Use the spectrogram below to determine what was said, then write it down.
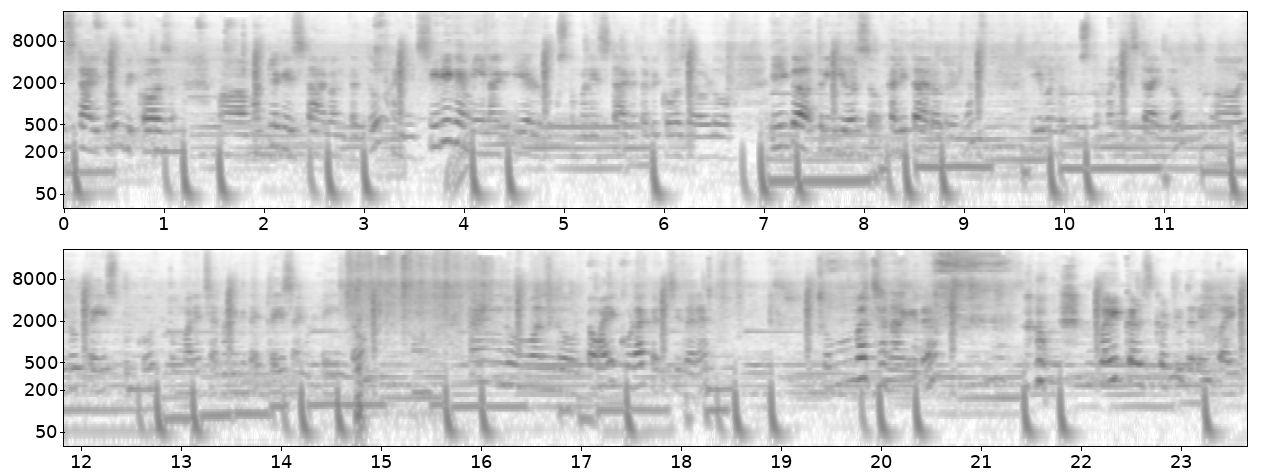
ಇಷ್ಟ ಆಯಿತು ಬಿಕಾಸ್ ಮಕ್ಕಳಿಗೆ ಇಷ್ಟ ಆಗೋಂಥದ್ದು ಆ್ಯಂಡ್ ಸಿರಿಗೆ ಮೇಯ್ನಾಗಿ ಈ ಎರಡು ಬುಕ್ಸ್ ತುಂಬಾ ಇಷ್ಟ ಆಗುತ್ತೆ ಬಿಕಾಸ್ ಅವಳು ಈಗ ತ್ರೀ ಇಯರ್ಸ್ ಕಲಿತಾ ಇರೋದ್ರಿಂದ ಈ ಒಂದು ಬುಕ್ಸ್ ತುಂಬಾ ಇಷ್ಟ ಆಯಿತು. ಇದು ಟ್ರೇಸ್ ಬುಕ್ಕು ತುಂಬಾ ಚೆನ್ನಾಗಿದೆ ಟ್ರೇಸ್ ಆ್ಯಂಡ್ ಪೇಂಟು ಆ್ಯಂಡ್ ಒಂದು ಟಾಯ್ ಕೂಡ ಕಳಿಸಿದ್ದಾರೆ ತುಂಬ ಚೆನ್ನಾಗಿದೆ. ಬೈಕ್ ಕಳಿಸ್ಕೊಟ್ಟಿದ್ದಾರೆ ಬೈಕ್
